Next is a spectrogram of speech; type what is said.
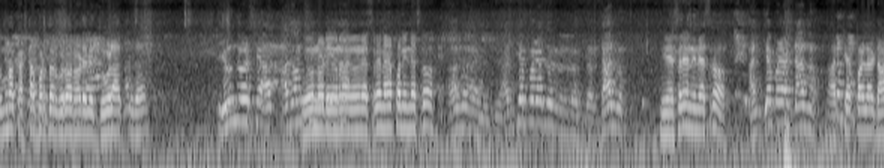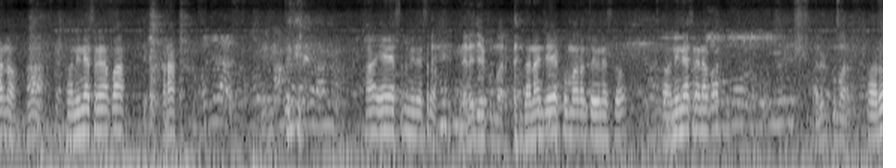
ತುಂಬಾ ಕಷ್ಟಪಡ್ತಾರೆ ಗುರು ನೋಡಿ ಇಲ್ಲಿ ಧೂಳು ಇವ್ ನೋಡಿ ಇವನು ಇವನ ಹೆಸರೇನಪ್ಪ ನಿನ್ನ ಹೆಸರು? ನಿನ್ನ ಹೆಸರೇ ನಿನ್ನ ಹೆಸರು? ಅಂಚೆಪಡ ಡಾನು. ಅರ್ಕೆಪಾಳ್ಯ ಡಾನು. ನಿನ್ನ ಹೆಸರೇನಪ್ಪ? ಅಣ್ಣ? ಹಾಂ ಏನು ಹೆಸರು ನಿನ್ನ ಹೆಸರು? ಧನಂಜಯ ಕುಮಾರ್. ಧನಂಜಯ ಕುಮಾರ್ ಅಂತ ಇವನ ಹೆಸರು. ನಿನ್ನ ಹೆಸರೇನಪ್ಪ ಅರುಣ್ ಕುಮಾರ್. ಅರು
